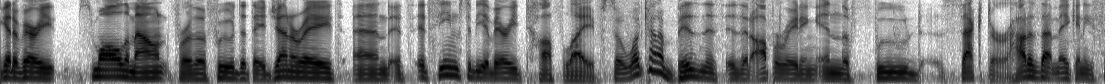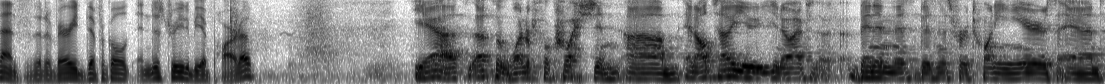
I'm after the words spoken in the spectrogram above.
get a very small amount for the food that they generate and it's it seems to be a very tough life. So what kind of business is it operating in the food sector? How does that make any sense? Is it a very difficult industry to be a part of? Yeah, that's that's a wonderful question, um, and I'll tell you, you know, I've been in this business for 20 years, and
